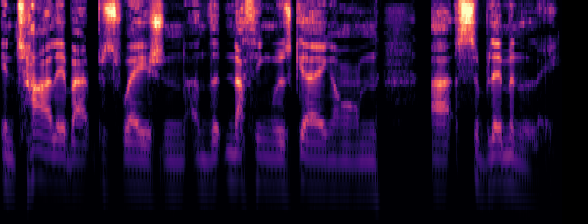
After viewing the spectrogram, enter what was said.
entirely about persuasion and that nothing was going on uh, subliminally.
